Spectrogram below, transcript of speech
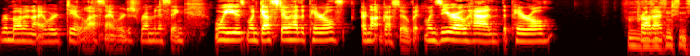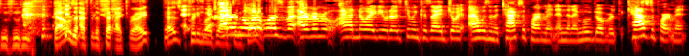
Ramona and I were together last night. We were just reminiscing when we used when Gusto had the payroll, or not Gusto, but when Xero had the payroll. Product. that was after the fact, right? That was pretty much. Yeah, I don't know what it was, but I remember I had no idea what I was doing because I had joined. I was in the tax department, and then I moved over to the CAS department,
